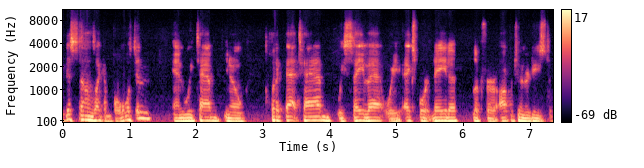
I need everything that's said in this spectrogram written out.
this sounds like a bulletin, and we tab, you know, click that tab, we save that, we export data, look for opportunities to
